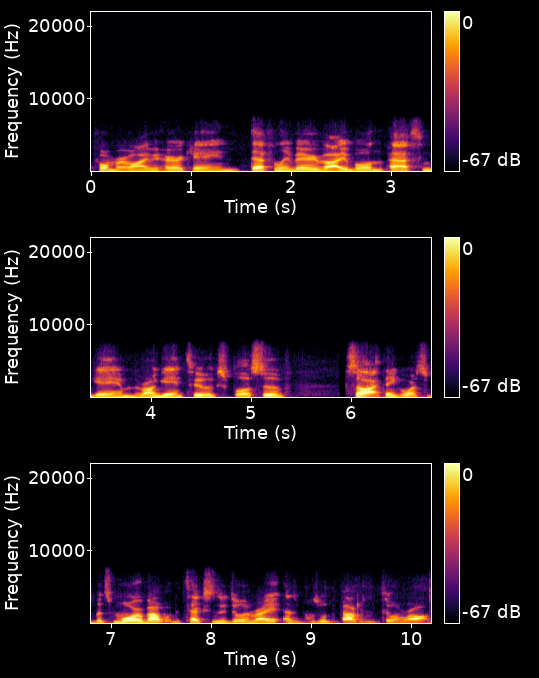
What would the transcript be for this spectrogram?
former Miami Hurricane, definitely very valuable in the passing game. The run game too, explosive. So I think it's more about what the Texans are doing right as opposed to what the Falcons are doing wrong.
